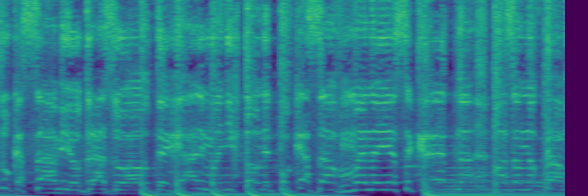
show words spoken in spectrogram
сука, сам і одразу. А от де гальма ніхто не показав. В мене є секретна база на правому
